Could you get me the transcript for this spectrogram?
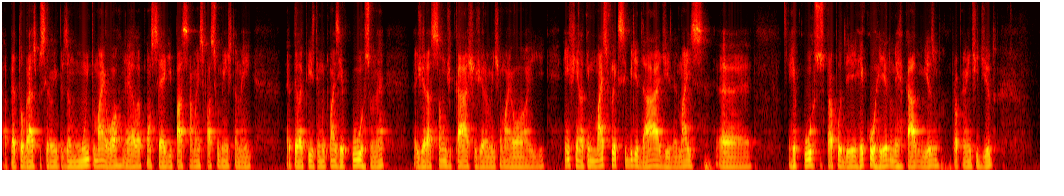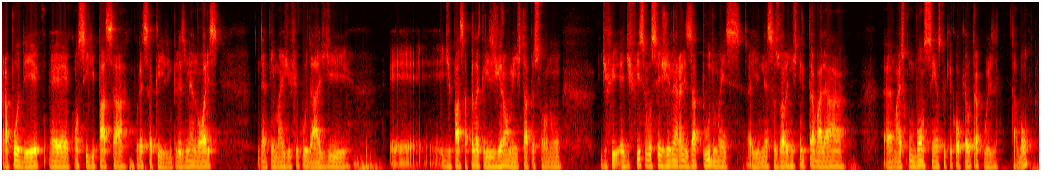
a Petrobras, por ser uma empresa muito maior, né, ela consegue passar mais facilmente também né, pela crise, tem muito mais recurso, né? A geração de caixa geralmente é maior e enfim, ela tem mais flexibilidade, né, mais é, recursos para poder recorrer no mercado mesmo, propriamente dito, para poder é, conseguir passar por essa crise. Empresas menores né, têm mais dificuldade de, é, de passar pela crise, geralmente, tá, pessoal? Não, é difícil você generalizar tudo, mas aí nessas horas a gente tem que trabalhar é, mais com bom senso do que qualquer outra coisa tá bom?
